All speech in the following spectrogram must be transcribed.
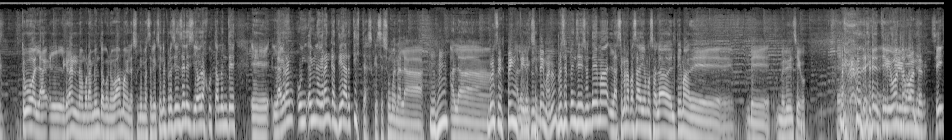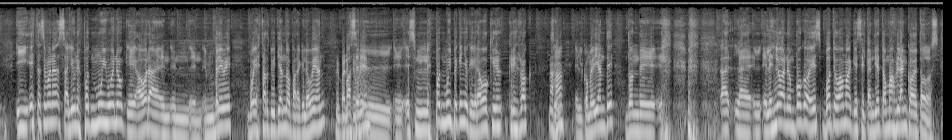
tuvo la- el gran enamoramiento con Obama en las últimas elecciones presidenciales y ahora justamente eh, la gran uy, hay una gran cantidad de artistas que se suman a la a la Bruce Springsteen es un tema, ¿no? Bruce Springsteen es un tema. La semana pasada habíamos hablado del tema de, de me olvidé el ciego. de Stevie Wonder. Wonder. Sí. Y esta semana salió un spot muy bueno que ahora en, en- en- en breve voy a estar tuiteando para que lo vean. Me parece Va a ser muy bien. el. eh, es un spot muy pequeño que grabó Chris Rock, el comediante, donde. ah, la- el eslogan un poco es vote Obama que es el candidato más blanco de todos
